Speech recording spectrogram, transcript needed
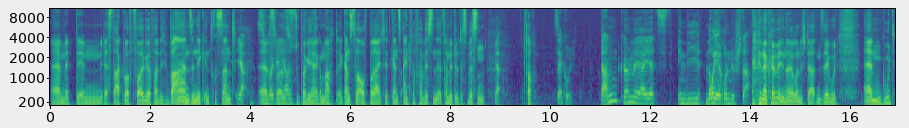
äh, mit, dem, mit der StarCraft-Folge, fand ich wahnsinnig interessant. ja, Äh, super das war genial. super genial gemacht, äh, ganz toll aufbereitet, ganz einfach verwissen, äh, vermitteltes Wissen. Ja. Top. Sehr cool. Dann können wir ja jetzt in die neue Runde starten. Dann können wir die neue Runde starten, sehr gut. Ähm, gut,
